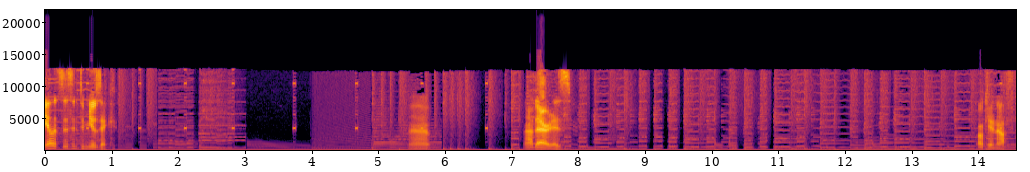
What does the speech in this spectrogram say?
Yeah, let's listen to music. Uh, oh, there it is. Okay,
